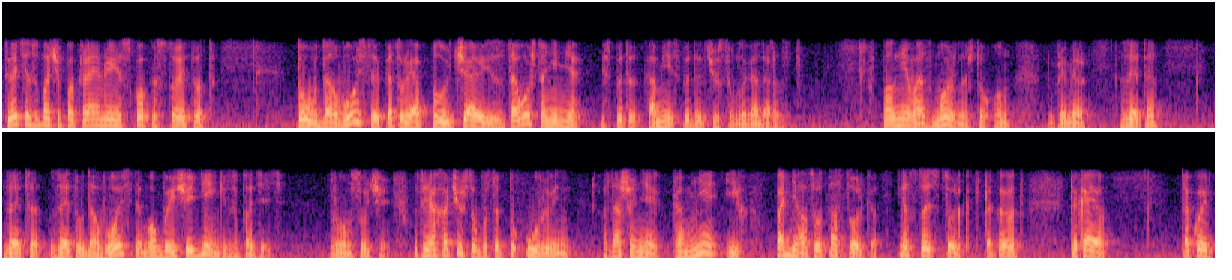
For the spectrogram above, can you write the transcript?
то я тебе заплачу, по крайней мере, сколько стоит вот то удовольствие, которое я получаю из-за того, что они мне испытывают, ко мне испытывают чувство благодарности. Вполне возможно, что он, например, за это, за это, за это удовольствие мог бы еще и деньги заплатить в другом случае. Вот я хочу, чтобы вот этот уровень отношения ко мне их поднялся вот настолько. Нет, стоит столько. Такой вот, такая, такой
